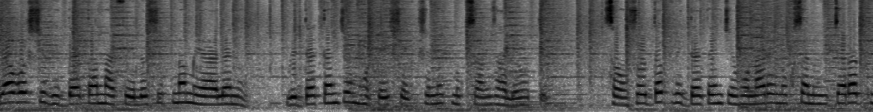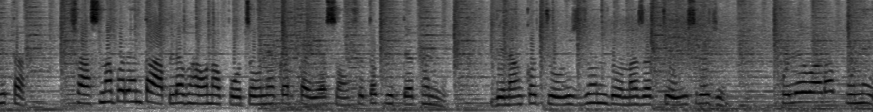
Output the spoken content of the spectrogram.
या वर्षी विद्यार्थ्यांना फेलोशिप न मिळाल्याने विद्यार्थ्यांचे मोठे शैक्षणिक नुकसान झाले होते. संशोधक विद्यार्थ्यांचे होणारे नुकसान विचारात घेता शासनापर्यंत आपल्या भावना पोहोचवण्याकरता या संशोधक विद्यार्थ्यांनी दिनांक चोवीस जून दोन हजार चोवीस रोजी फुलेवाडा पुणे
